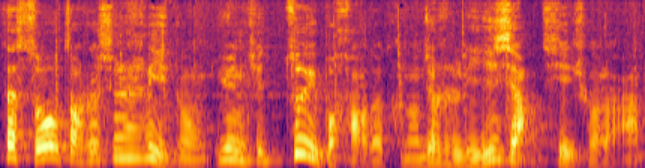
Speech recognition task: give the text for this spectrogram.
在所有造车新势力中，运气最不好的可能就是理想汽车了啊！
